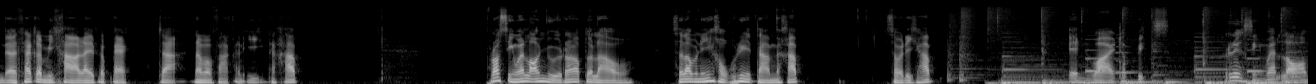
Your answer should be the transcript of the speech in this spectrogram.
เดี๋ยวถ้าเกิดมีข่าวอะไรแปลกๆจะนำมาฝากกันอีกนะครับ เพราะสิ่งแวดล้อมอยู่รอบตัวเราสำหรับวันนี้ขอบคุณที่ติดตามนะครับ สวัสดีครับ NY Topics เรื่องสิ่งแวดล้อม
